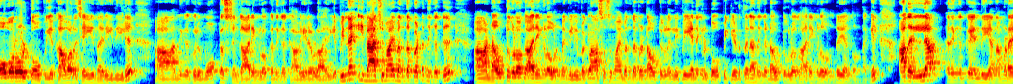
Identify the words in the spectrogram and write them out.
ഓവറോൾ ടോപ്പിക്ക് കവർ ചെയ്യുന്ന രീതിയിൽ നിങ്ങൾക്കൊരു മോക്ക് ടെസ്റ്റും കാര്യങ്ങളൊക്കെ നിങ്ങൾക്ക് അവൈലബിൾ ആയിരിക്കും. പിന്നെ ഈ ബാച്ചുമായി ബന്ധപ്പെട്ട് നിങ്ങൾക്ക് ഡൗട്ടുകളോ കാര്യങ്ങളോ ഉണ്ടെങ്കിൽ ഇപ്പോൾ ക്ലാസ്സസുമായി ബന്ധപ്പെട്ട ഡൗട്ടുകൾ അല്ലെങ്കിൽ ഇപ്പോൾ ഏതെങ്കിലും ടോപ്പിക് എടുത്തതിനാ നിങ്ങൾക്ക് ഡൗട്ടുകളോ കാര്യങ്ങളോ ഉണ്ട് എന്നുണ്ടെങ്കിൽ അതെല്ലാം നിങ്ങൾക്ക് എന്ത് ചെയ്യാം? നമ്മുടെ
